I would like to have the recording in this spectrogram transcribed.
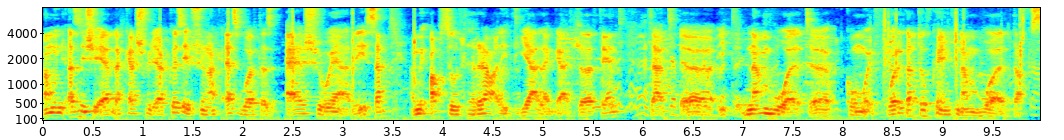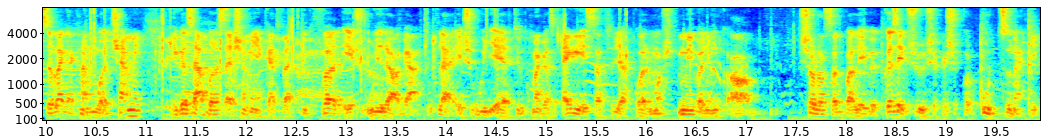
Amúgy az is érdekes, hogy a középsőnek ez volt az első olyan része, ami abszolút reality jelleggel történt, tehát uh, itt nem volt uh, komoly forgatókönyv, nem voltak szövegek, nem volt semmi, igazából az eseményeket vettük föl, és úgy reagáltuk le, és úgy éltük meg az egészet, hogy akkor most mi vagyunk a sorozatban lévő középsősök, és akkor utcu neki.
